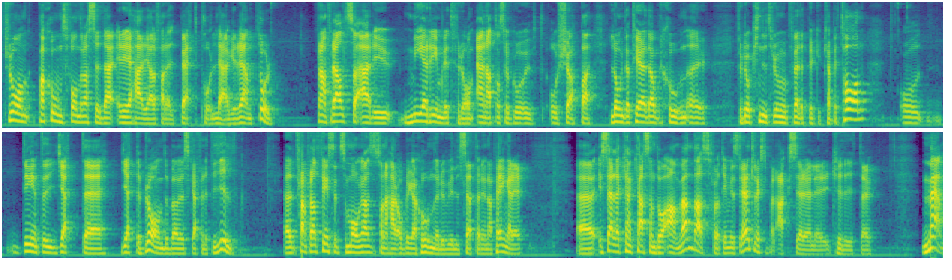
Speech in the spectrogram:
från pensionsfondernas sida är det här i alla fall ett bett på lägre räntor. Framförallt så är det ju mer rimligt för dem än att de ska gå ut och köpa långdaterade optioner, för då knyter de upp väldigt mycket kapital och det är inte jätte, jättebra om du behöver skaffa lite yield. Eh, framförallt finns det inte så många sådana här obligationer du vill sätta dina pengar i. Eh, istället kan kassan då användas för att investera i till exempel aktier eller krediter. Men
